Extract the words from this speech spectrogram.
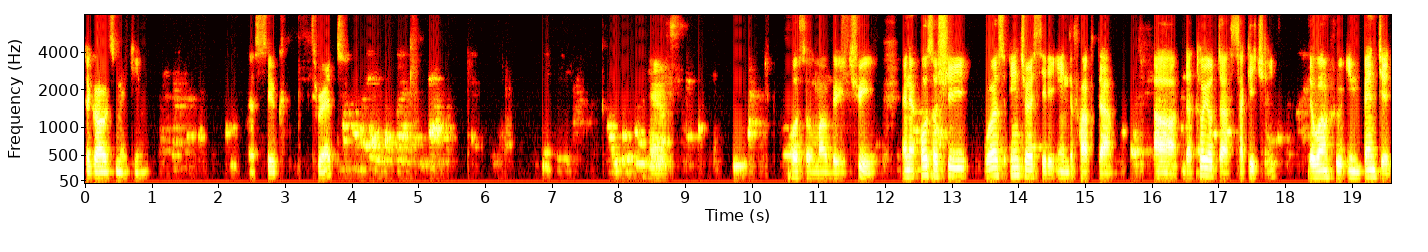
the girl is making a silk thread. And also mulberry tree. And also she was interested in the fact that uh, the Toyota Sakichi, the one who invented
